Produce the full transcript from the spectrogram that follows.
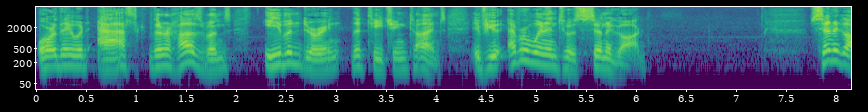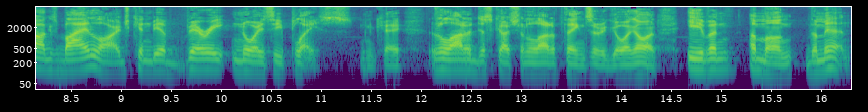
or they would ask their husbands even during the teaching times. If you ever went into a synagogue, synagogues by and large can be a very noisy place okay there's a lot of discussion a lot of things that are going on even among the men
